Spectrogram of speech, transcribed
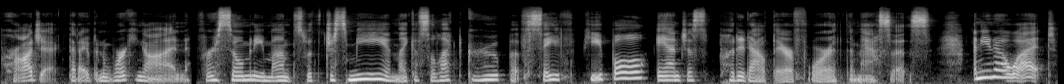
project that I've been working on for so many months with just me and like a select group of safe people and just put it out there for the masses. And you know what?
